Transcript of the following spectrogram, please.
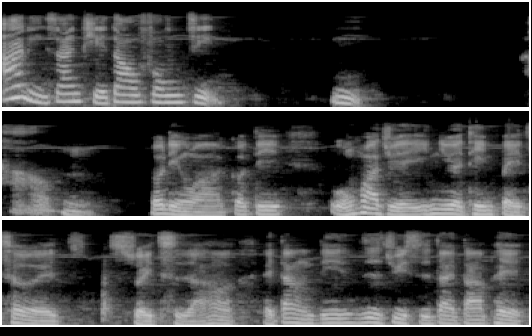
阿里山铁道风景。嗯。好，嗯，搁另外嗰啲文化局音乐厅北侧的水池，然后会当啲日剧时代搭配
